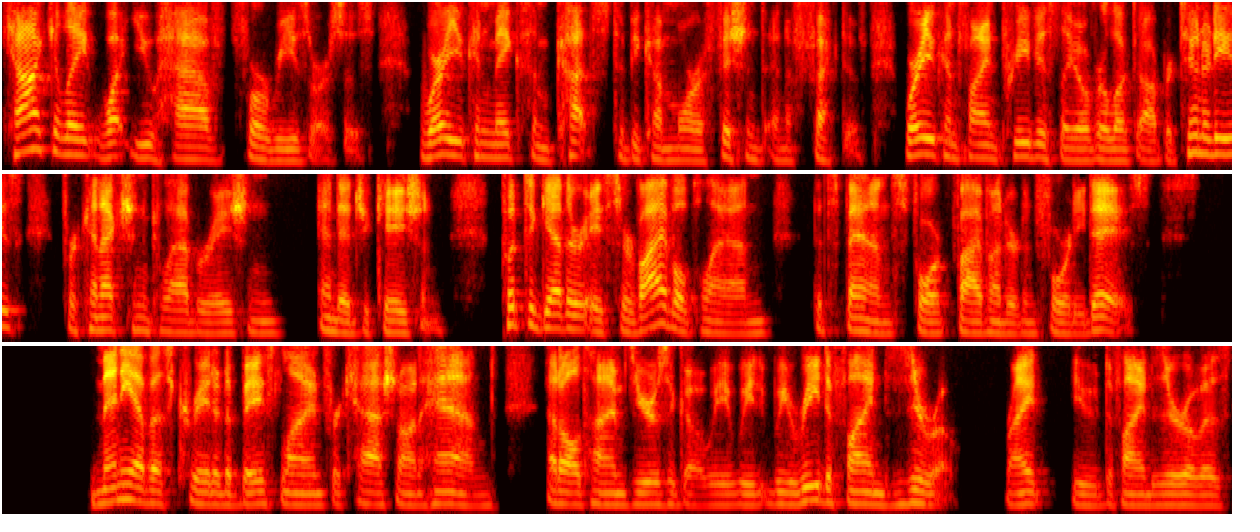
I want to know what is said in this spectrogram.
calculate what you have for resources, where you can make some cuts to become more efficient and effective, where you can find previously overlooked opportunities for connection, collaboration, and education. Put together a survival plan that spans for 540 days. Many of us created a baseline for cash on hand at all times years ago. We we we redefined zero, right? You defined zero as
